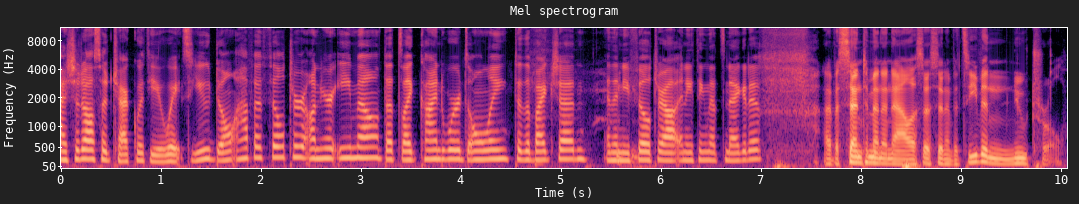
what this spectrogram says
I should also check with you. Wait, so you don't have a filter on your email that's like kind words only to the bike shed, and then you filter out anything that's negative? I have a sentiment analysis, and if it's even neutral,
